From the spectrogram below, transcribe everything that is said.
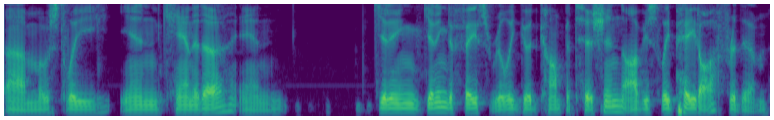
uh, mostly in Canada, and getting getting to face really good competition obviously paid off for them.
